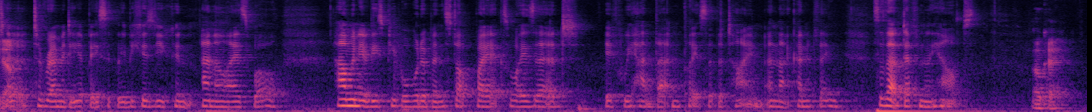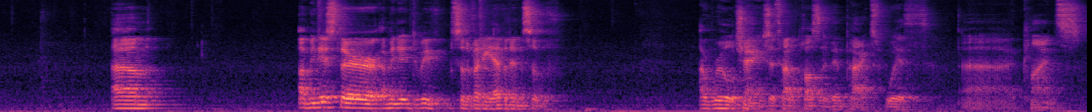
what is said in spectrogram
to, Yeah. to remedy it, basically, because you can analyze, well, how many of these people would have been stopped by XYZ if we had that in place at the time, and that kind of thing. So that definitely helps. Okay. Um, I mean, is there? I mean, do we sort of any evidence of a rule change that's had a positive impact with uh, clients?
